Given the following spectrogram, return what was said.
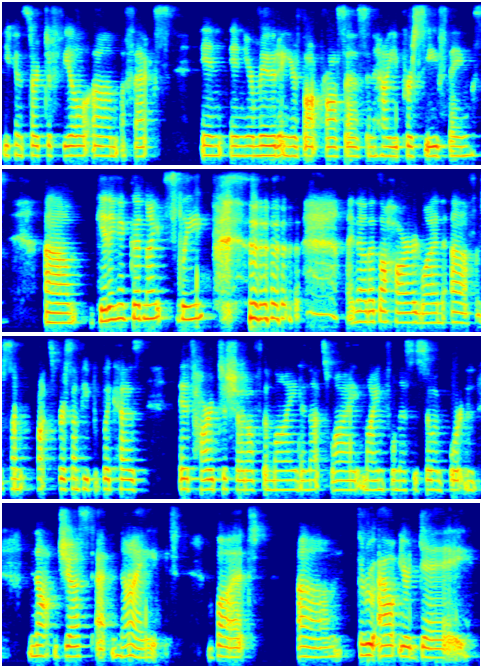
you can start to feel um, effects in, in your mood and your thought process and how you perceive things. Um, getting a good night's sleep. I know that's a hard one uh, for some for some people because it's hard to shut off the mind, and that's why mindfulness is so important, not just at night, but um, throughout your day.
